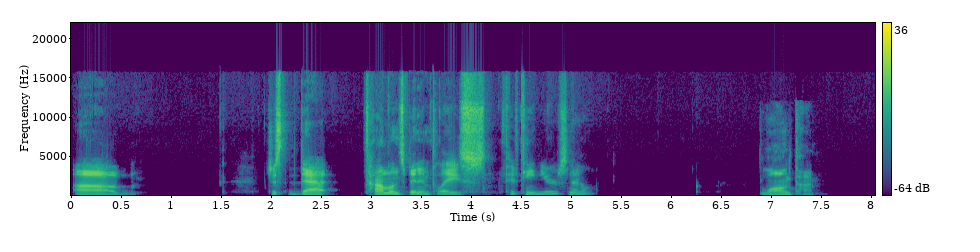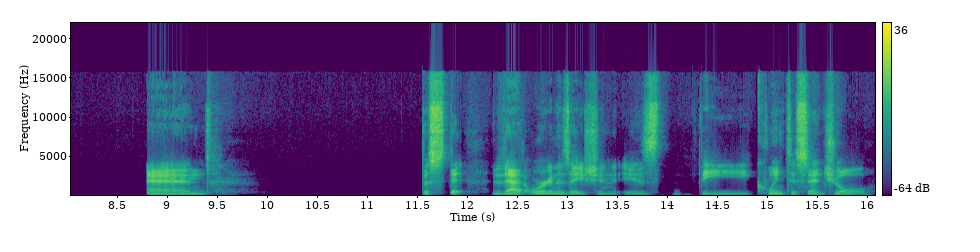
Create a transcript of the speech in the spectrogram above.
um, just that Tomlin's been in place 15 years now. Long time. And the st- that organization is the quintessential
